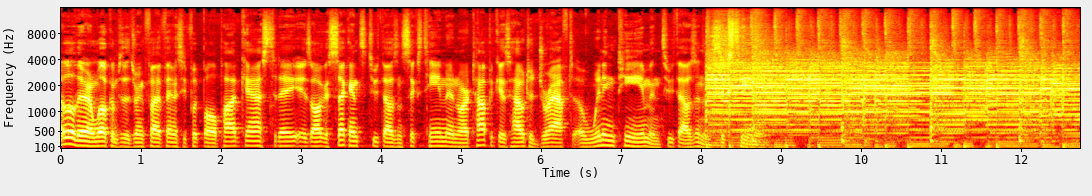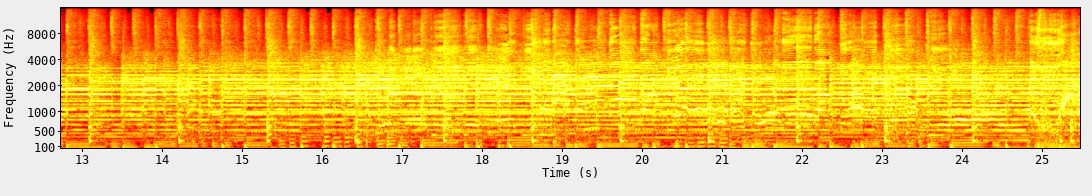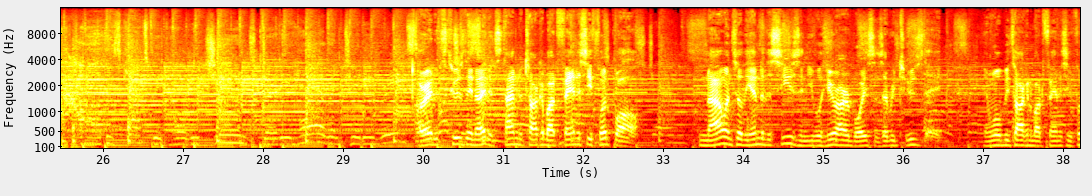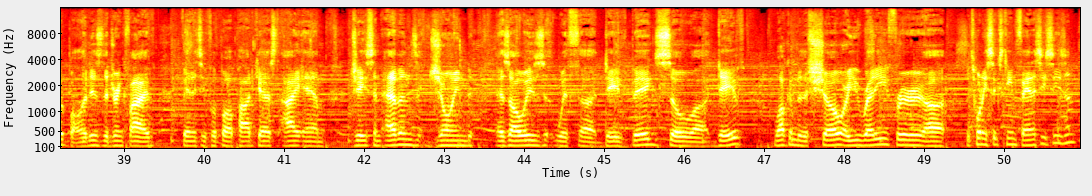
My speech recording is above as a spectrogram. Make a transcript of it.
Hello there, and welcome to the Drink 5 Fantasy Football Podcast. Today is August 2nd, 2016, and our topic is how to draft a winning team in 2016. Tuesday night. It's time to talk about fantasy football. From now until the end of the season, you will hear our voices every Tuesday, and we'll be talking about fantasy football. It is the Drink Five Fantasy Football Podcast. I am Jason Evans, joined as always with uh, Dave Biggs. So, uh, Dave, welcome to the show. Are you ready for uh, the 2016 fantasy season?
